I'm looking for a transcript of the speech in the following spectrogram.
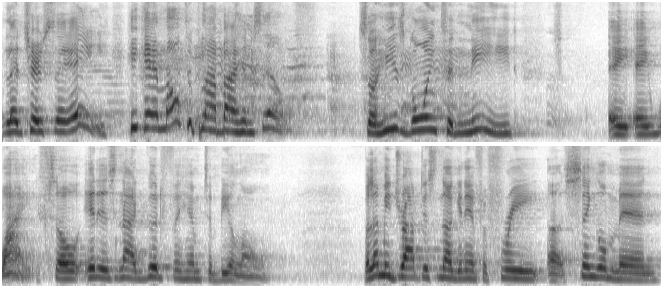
let church say, hey, he can't multiply by himself. So he's going to need a, a wife. So it is not good for him to be alone. But let me drop this nugget in for free. Uh, single men,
